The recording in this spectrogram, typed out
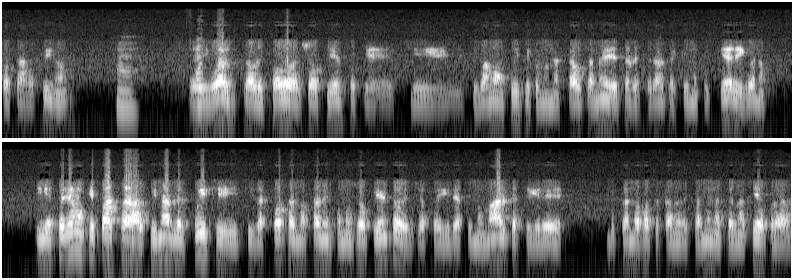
cosas así, ¿no? Mm. Eh, igual, sobre todo, yo pienso que si, vamos a un juicio con una causa media, esa es la esperanza que uno se quiere y bueno, y esperemos que pasa al final del juicio y si las cosas no salen como yo pienso, yo seguiré haciendo marcha, seguiré buscando otros también alternativas para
